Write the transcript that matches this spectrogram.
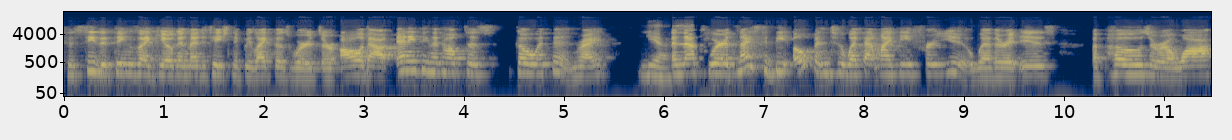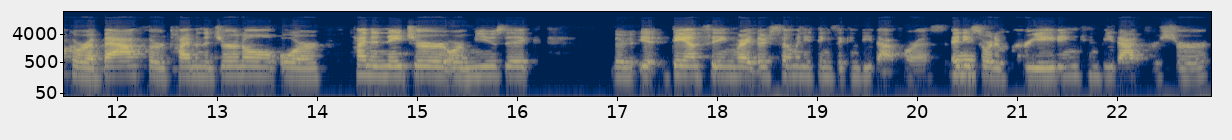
to see that things like yoga and meditation, if we like those words, are all about anything that helps us go within, right? Yes. And that's where it's nice to be open to what that might be for you, whether it is a pose or a walk or a bath or time in the journal or time in nature or music, there, it, dancing, right? There's so many things that can be that for us. Any sort of creating can be that for sure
